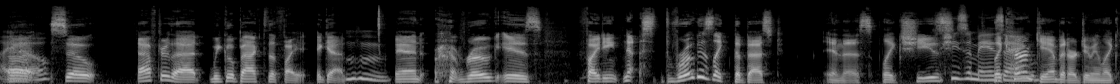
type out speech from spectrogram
uh, so after that, we go back to the fight again, Mm-hmm. and Rogue is fighting. Now, Rogue is like the best in this. Like she's She's amazing. Like her and Gambit are doing like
